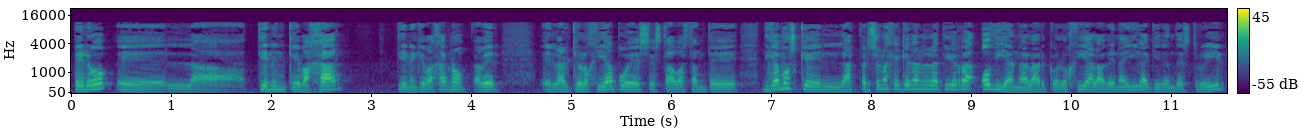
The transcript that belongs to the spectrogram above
pero eh, la tienen que bajar, tiene que bajar, no, a ver, en la arqueología pues está bastante... Digamos que las personas que quedan en la Tierra odian a la arqueología, la ven ahí, la quieren destruir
